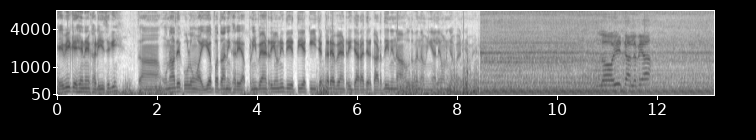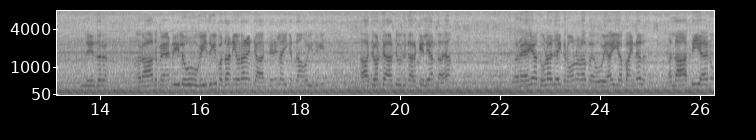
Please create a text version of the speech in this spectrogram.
ਇਹ ਵੀ ਕਿਸੇ ਨੇ ਖੜੀ ਸੀਗੀ, ਤਾਂ ਉਹਨਾਂ ਦੇ ਕੋਲੋਂ ਆਈ ਆ, ਪਤਾ ਨਹੀਂ ਖਰੇ ਆਪਣੀ ਬੈਟਰੀ ਉਹਨੇ ਦੇਤੀ ਆ, ਕੀ ਚੱਕਰ ਆ ਬੈਟਰੀ ਜ਼ਿਆਦਾ ਚਿਰ ਕੱਢਦੀ ਨਹੀਂ ਨਾ ਹੋਊ ਤੇ ਫੇਰ ਨਵੀਆਂ ਲਿਆਉਣੀਆਂ ਪੈਣੀਆਂ। ਬੈਟਰੀ ਲਓ ਜੀ, ਚੱਲ ਪਿਆ। ਲੇਜ਼ਰ, ਰਾਤ ਬੈਟਰੀ ਲੋ ਹੋ ਗਈ ਸੀਗੀ, ਪਤਾ ਨਹੀਂ ਉਹਨਾਂ ਨੇ ਚਾਰਜ ਤੇ ਨਹੀਂ ਲਾਈ, ਕਿੱਦਾਂ ਹੋਈ ਸੀਗੀ। ਅੱਜ ਹੁਣ ਚਾਰਜ ਉਜ ਕਰਕੇ ਲਿਆਂਦਾ ਆ। ਪਰ ਰਹਿ ਗਿਆ ਥੋੜਾ ਜਿਹਾ ਹੀ ਕਰਾਉਣ ਵਾਲਾ ਹੋਇਆ ਹੀ ਆ ਫਾਈਨਲ ਆ ਲਾਸਟ ਹੀ ਆ ਇਹਨੂੰ,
